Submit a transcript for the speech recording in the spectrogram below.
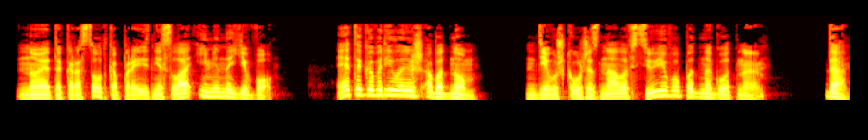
Но эта красотка произнесла именно его. Это говорило лишь об одном. Девушка уже знала всю его подноготную. «Да,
